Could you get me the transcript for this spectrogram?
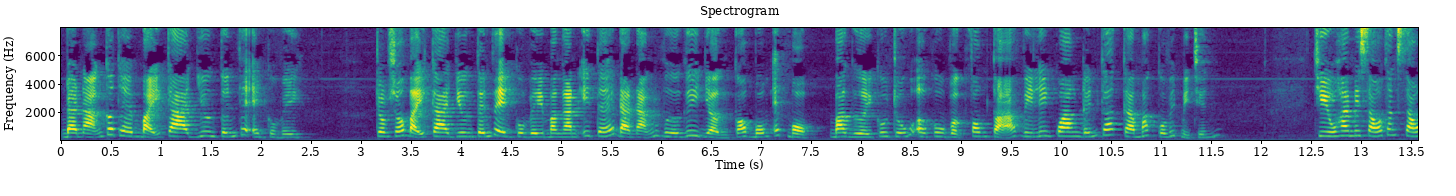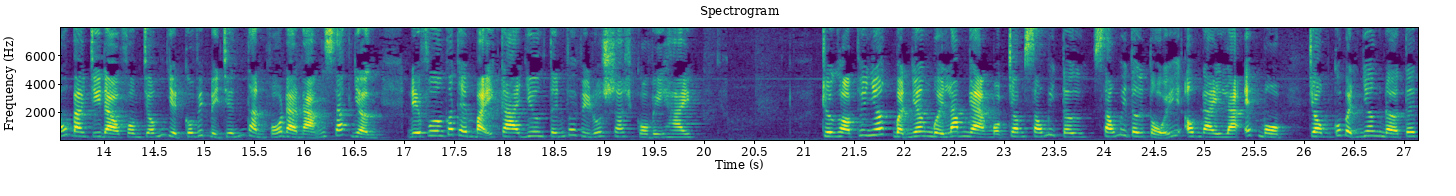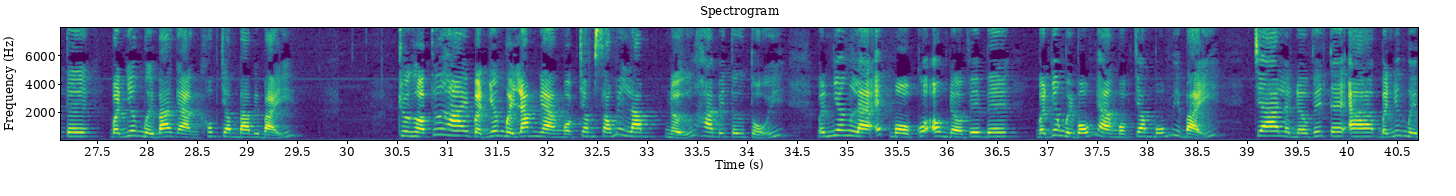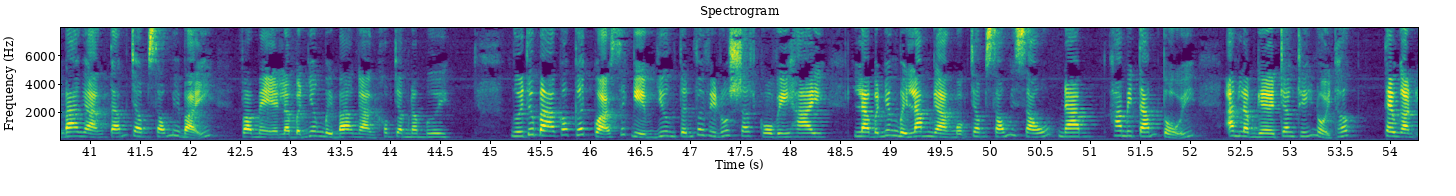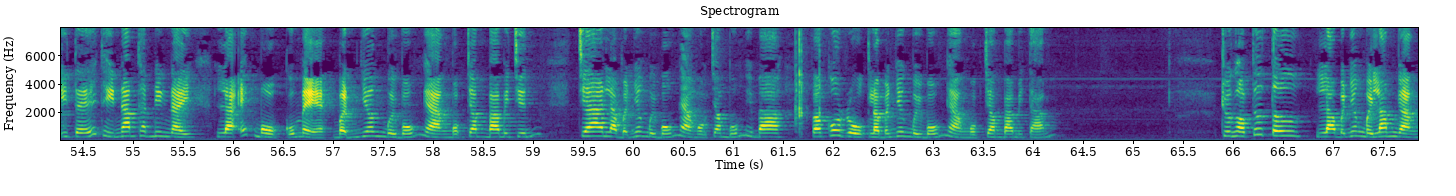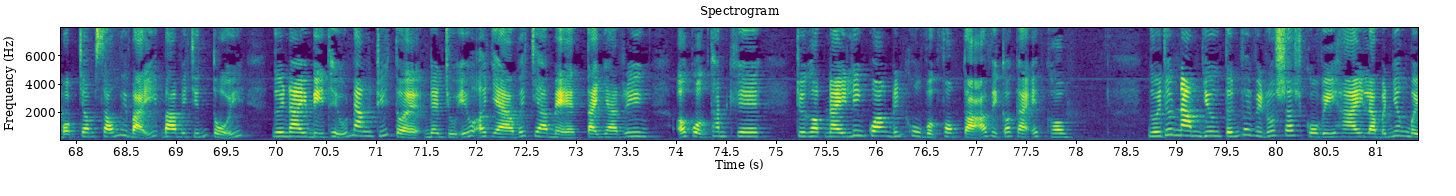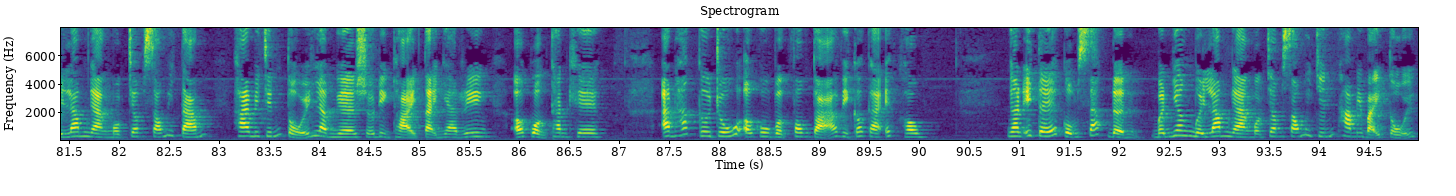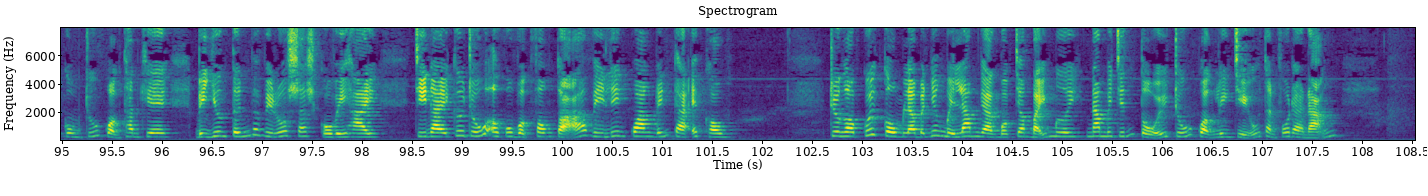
Đà Nẵng có thêm 7 ca dương tính với nCoV. Trong số 7 ca dương tính với nCoV mà ngành y tế Đà Nẵng vừa ghi nhận có 4 F1, 3 người cư trú ở khu vực phong tỏa vì liên quan đến các ca mắc COVID-19. Chiều 26 tháng 6, Ban chỉ đạo phòng chống dịch COVID-19 thành phố Đà Nẵng xác nhận địa phương có thêm 7 ca dương tính với virus SARS-CoV-2. Trường hợp thứ nhất, bệnh nhân 15.164, 64 tuổi, ông này là F1, chồng của bệnh nhân NTT, bệnh nhân 13.037. Trường hợp thứ hai, bệnh nhân 15.165, nữ 24 tuổi. Bệnh nhân là F1 của ông NVB, bệnh nhân 14.147. Cha là NVTA, bệnh nhân 13.867 và mẹ là bệnh nhân 13.050. Người thứ ba có kết quả xét nghiệm dương tính với virus SARS-CoV-2 là bệnh nhân 15.166, nam, 28 tuổi. Anh làm nghề trang trí nội thất. Theo ngành y tế thì nam thanh niên này là F1 của mẹ bệnh nhân 14.139, cha là bệnh nhân 14.143 và cô ruột là bệnh nhân 14.138. Trường hợp thứ tư là bệnh nhân 15.167, 39 tuổi. Người này bị thiểu năng trí tuệ nên chủ yếu ở nhà với cha mẹ tại nhà riêng ở quận Thanh Khê. Trường hợp này liên quan đến khu vực phong tỏa vì có ca F0. Người thứ năm dương tính với virus SARS-CoV-2 là bệnh nhân 15.168, 29 tuổi làm nghề sửa điện thoại tại nhà riêng ở quận Thanh Khê. Anh H cư trú ở khu vực phong tỏa vì có ca F0. Ngành y tế cũng xác định bệnh nhân 15.169, 27 tuổi cùng trú quận Thanh Khê bị dương tính với virus SARS-CoV-2. Chị này cư trú ở khu vực phong tỏa vì liên quan đến ca F0. Trường hợp cuối cùng là bệnh nhân 15.170, 59 tuổi, trú quận Liên Chiểu, thành phố Đà Nẵng.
